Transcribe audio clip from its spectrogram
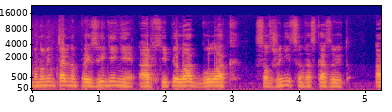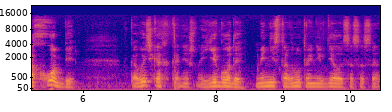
монументальном произведении «Архипелаг ГУЛАГ» Солженицын рассказывает о хобби, в кавычках, конечно, Егоды, министра внутренних дел СССР.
